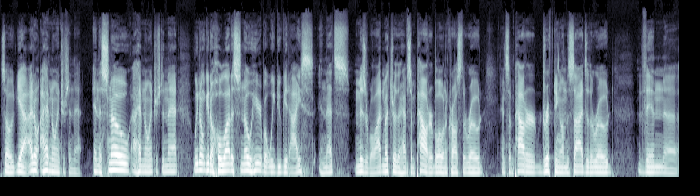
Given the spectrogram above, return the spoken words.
So yeah, I don't I have no interest in that. And the snow, I have no interest in that. We don't get a whole lot of snow here, but we do get ice, and that's miserable. I'd much rather have some powder blowing across the road and some powder drifting on the sides of the road than uh,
